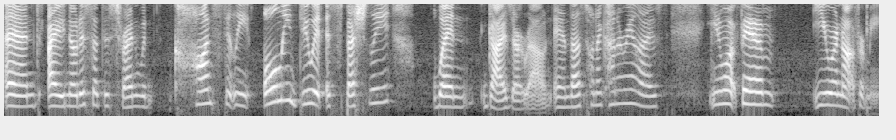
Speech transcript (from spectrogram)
And I noticed that this friend would constantly only do it, especially when guys are around. And that's when I kind of realized, you know what, fam, you are not for me.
